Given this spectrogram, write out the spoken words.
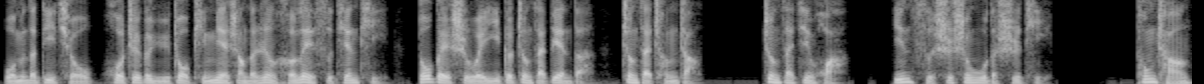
我们的地球或这个宇宙平面上的任何类似天体。都被视为一个正在变的、正在成长、正在进化，因此是生物的尸体。通常，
